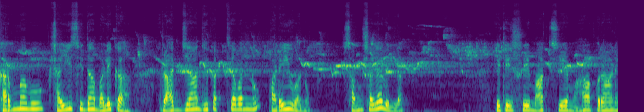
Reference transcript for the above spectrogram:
ಕರ್ಮವು ಕ್ಷಯಿಸಿದ ಬಳಿಕ ರಾಜ್ಯಾಧಿಪತ್ಯವನ್ನು ಪಡೆಯುವನು, ಸಂಶಯವಿಲ್ಲ. ಇತಿ ಶ್ರೀ ಮಾತ್ಸ್ಯೆ ಮಹಾಪುರಾಣೆ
